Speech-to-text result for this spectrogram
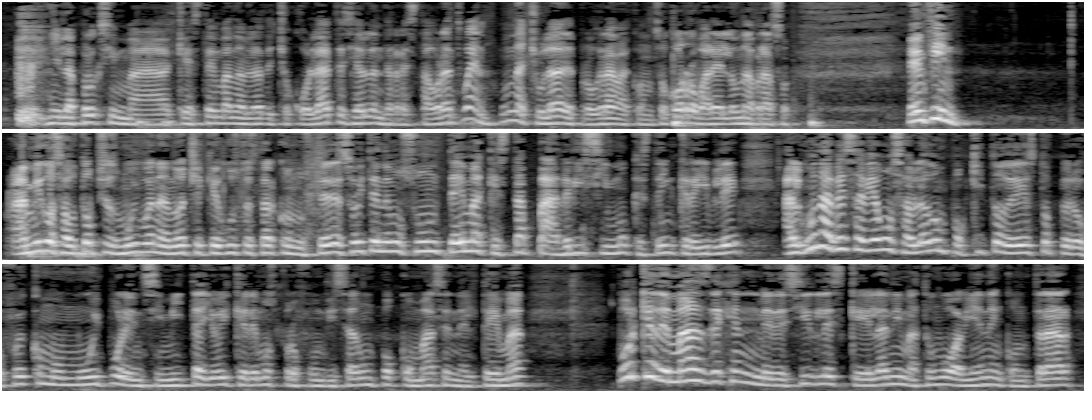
Y la próxima que estén van a hablar de chocolates y hablan de restaurantes. Bueno, una chulada de programa con Socorro Varela, un abrazo. En fin, amigos autopsios, muy buena noche, qué gusto estar con ustedes. Hoy tenemos un tema que está padrísimo, que está increíble. Alguna vez habíamos hablado un poquito de esto, pero fue como muy por encimita y hoy queremos profundizar un poco más en el tema. Porque además, déjenme decirles que el Anima tuvo a bien encontrar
